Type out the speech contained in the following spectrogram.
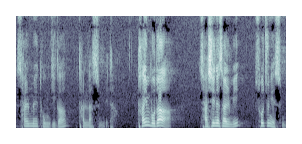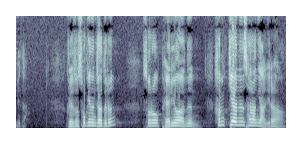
삶의 동기가 달랐습니다. 타인보다 자신의 삶이 소중했습니다. 그래서 속이는 자들은 서로 배려하는 함께하는 사랑이 아니라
